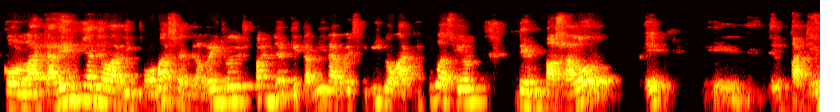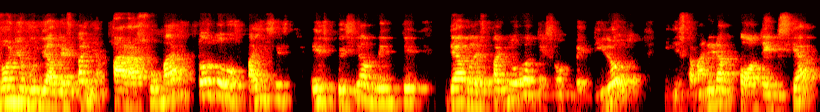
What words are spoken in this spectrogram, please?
con la Academia de la Diplomacia del Reino de España, que también ha recibido la titulación de embajador eh, del patrimonio mundial de España, para sumar todos los países, especialmente de habla española, que son 22, y de esta manera potenciar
